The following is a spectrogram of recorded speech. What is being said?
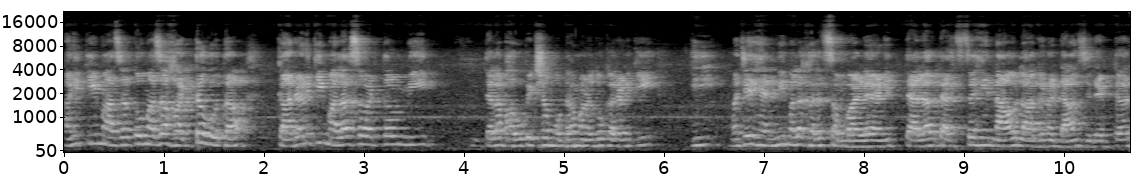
आणि ती माझा तो माझा हट्ट होता कारण की मला असं वाटतं मी त्याला भाऊपेक्षा मोठा म्हणतो कारण की ही म्हणजे ह्यांनी मला खरंच सांभाळलंय आणि त्याला त्याचं हे नाव लागणं dance director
